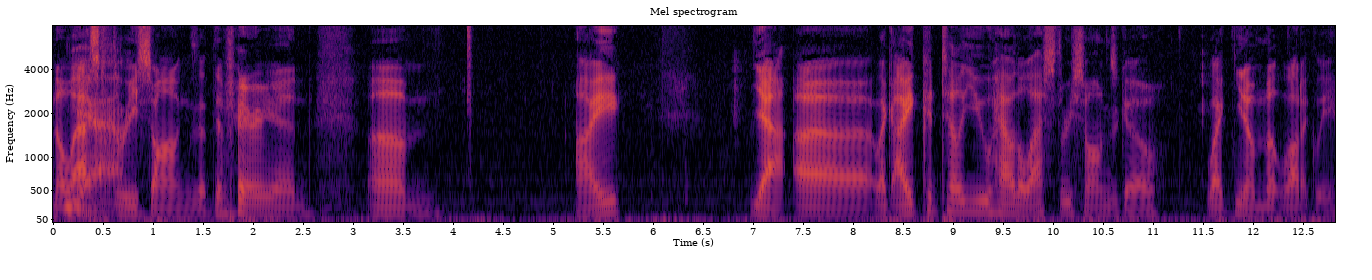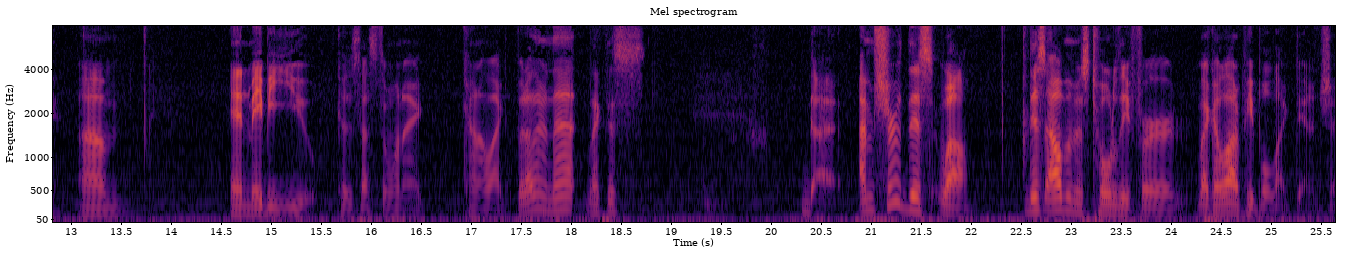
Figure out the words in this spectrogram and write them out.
the last Yeah. three songs at the very end. Um, I, yeah, uh, like I could tell you how the last three songs go, like you know melodically, um, and maybe you, because that's the one I kind of liked. But other than that, like this, uh, I'm sure this. Well, this album is totally for like a lot of people like Dan and Shay.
